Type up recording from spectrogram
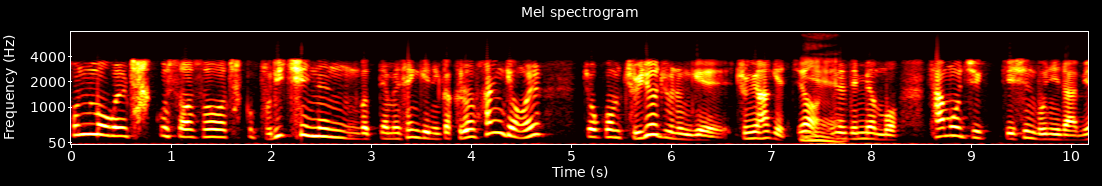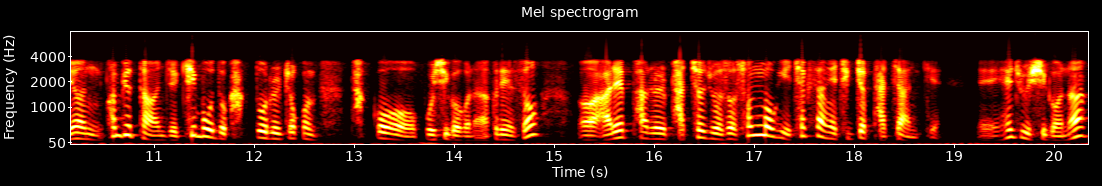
손목을 자꾸 써서 자꾸 부딪히는 것 때문에 생기니까 그런 환경을 조금 줄여주는 게 중요하겠죠. 예. 예를 들면 뭐 사무직 계신 분이라면 컴퓨터 이제 키보드 각도를 조금 바꿔 보시거나 그래서 어, 아래 팔을 받쳐주어서 손목이 책상에 직접 닿지 않게 예, 해주시거나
